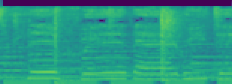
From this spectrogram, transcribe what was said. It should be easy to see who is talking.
Speaker 1: just live with every day.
